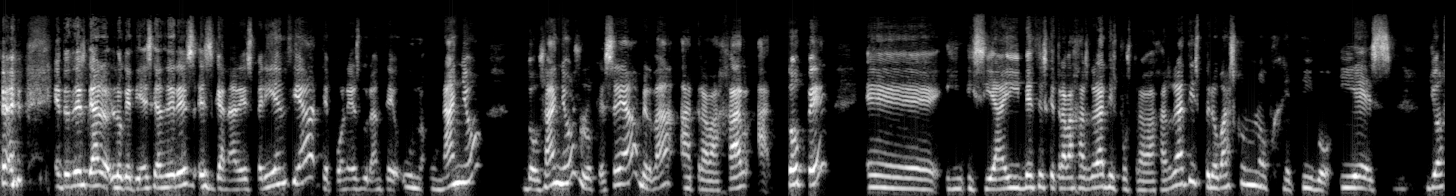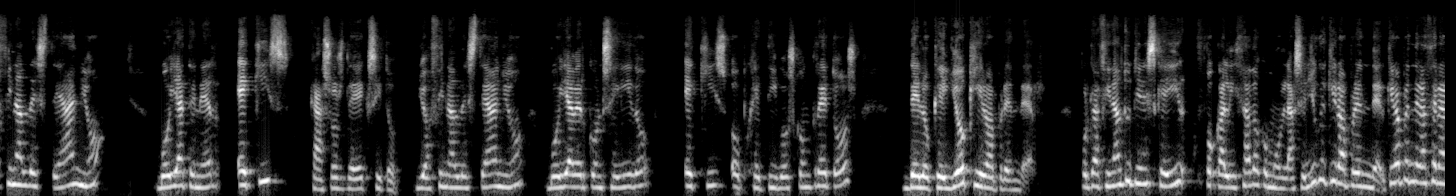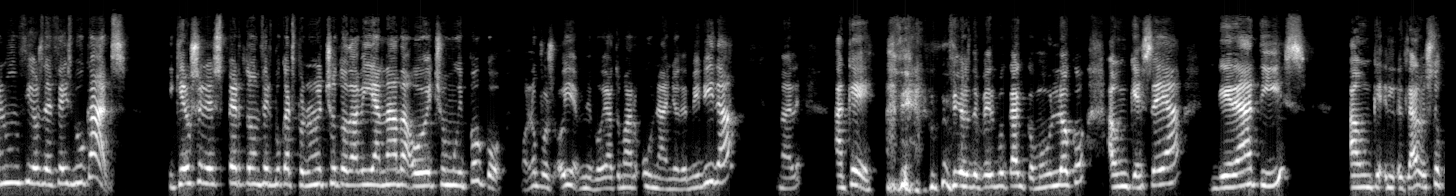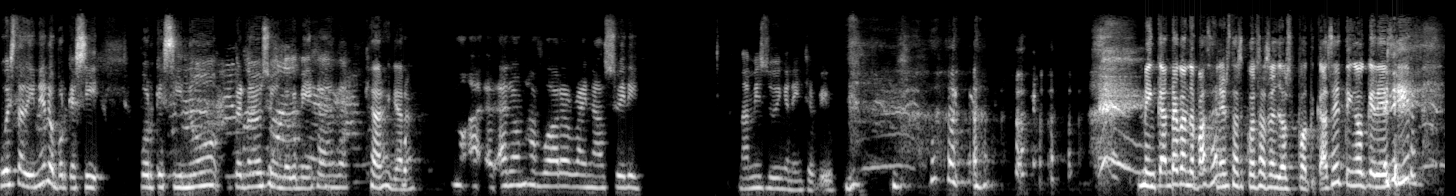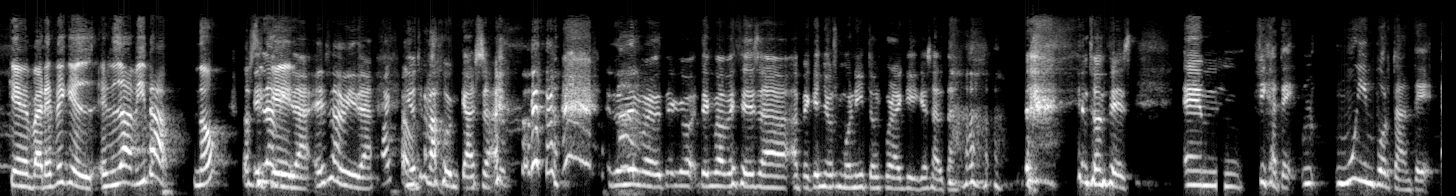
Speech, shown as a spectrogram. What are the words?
entonces, claro, lo que tienes que hacer es, ganar experiencia, te pones durante un, año, dos años, lo que sea, ¿verdad? A trabajar a tope. Eh, y, y, si hay veces que trabajas gratis, pues trabajas gratis, pero vas con un objetivo y es, yo al final de este año voy a tener X casos de éxito. Yo al final de este año voy a haber conseguido X objetivos concretos de lo que yo quiero aprender. Porque al final tú tienes que ir focalizado como un láser. ¿Yo qué quiero aprender? Quiero aprender a hacer anuncios de Facebook Ads y quiero ser experto en Facebook Ads, pero no he hecho todavía nada o he hecho muy poco. Bueno, pues oye, me voy a tomar un año de mi vida, ¿vale? ¿A qué? A hacer anuncios de Facebook Ads como un loco, aunque sea gratis, aunque, claro, esto cuesta dinero, porque si, porque si no, perdón un segundo que me hija... Claro, claro. No, I, I don't have water right now, sweetie. Mommy's doing an interview. Me encanta cuando pasan estas cosas en los podcasts, ¿eh? tengo que decir que me parece que es la vida, ¿no? es la vida, es la vida. Yo trabajo en casa. Entonces, bueno, tengo, a veces a, pequeños monitos por aquí que saltan. Entonces, em, fíjate, muy importante,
